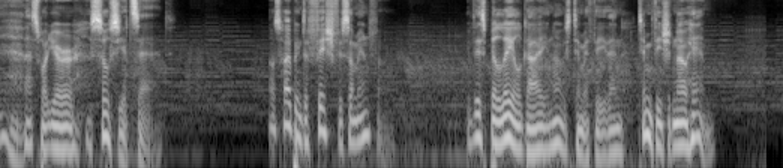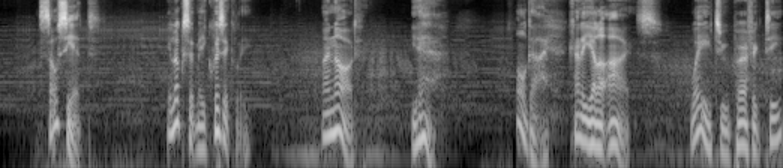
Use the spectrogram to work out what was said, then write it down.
Yeah, that's what your associate said. I was hoping to fish for some info. If this Belial guy knows Timothy, then Timothy should know him. Associate? He looks at me quizzically. I nod. Yeah. Tall guy, kind of yellow eyes. Way too perfect teeth.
